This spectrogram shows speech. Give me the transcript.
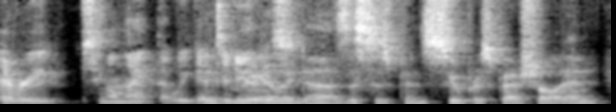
every single night that we get It to do It really this. does. This has been super special. And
